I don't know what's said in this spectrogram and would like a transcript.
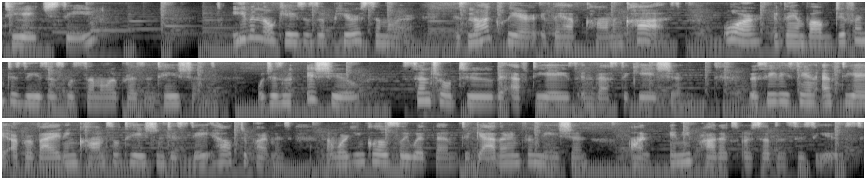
THC. Even though cases appear similar, it's not clear if they have common cause or if they involve different diseases with similar presentations, which is an issue central to the FDA's investigation. The CDC and FDA are providing consultation to state health departments and working closely with them to gather information on any products or substances used.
